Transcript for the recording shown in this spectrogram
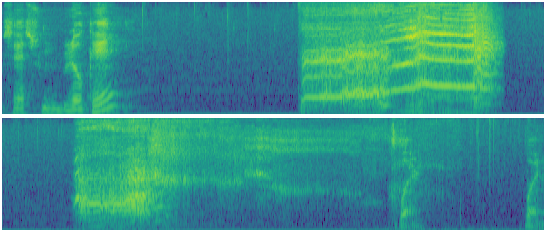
O sea, es un bloque. Bueno. Bueno.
